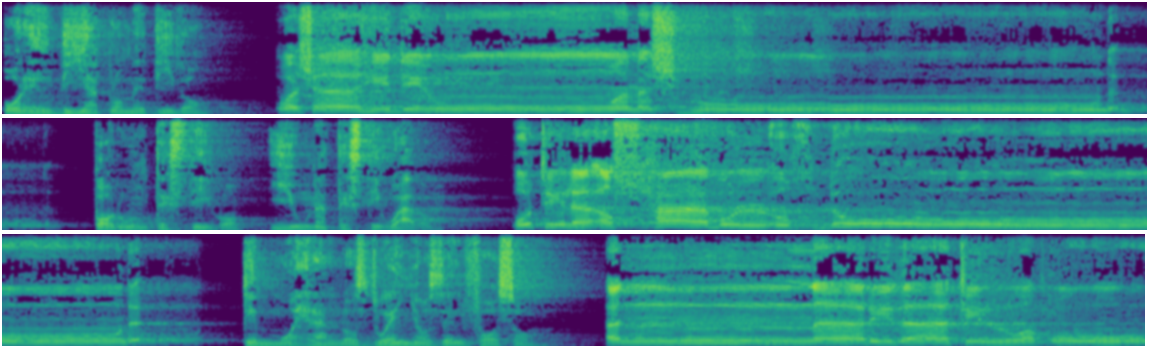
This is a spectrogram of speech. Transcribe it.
Por el día prometido. Por un testigo y un atestiguado. Que mueran los dueños del foso, النار ذات الوقود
